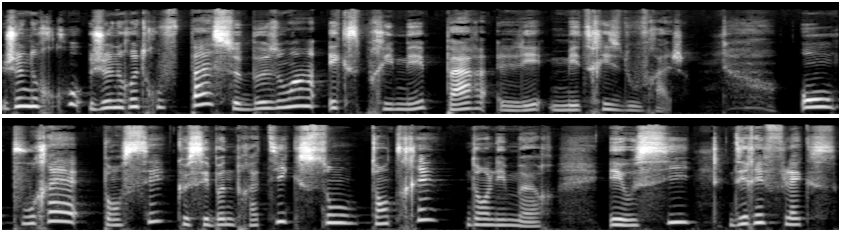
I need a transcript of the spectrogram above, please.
je ne, retrouve pas ce besoin exprimé par les maîtrises d'ouvrage. On pourrait penser que ces bonnes pratiques sont entrées dans les mœurs et aussi des réflexes.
